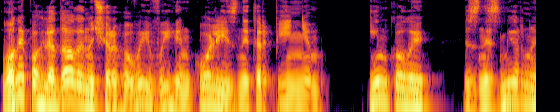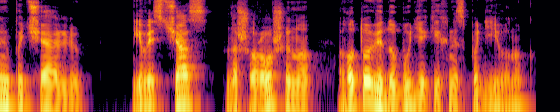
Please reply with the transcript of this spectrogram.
вони поглядали на черговий вигін колії з нетерпінням, інколи з незмірною печаллю, і весь час нашорошено, готові до будь-яких несподіванок.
